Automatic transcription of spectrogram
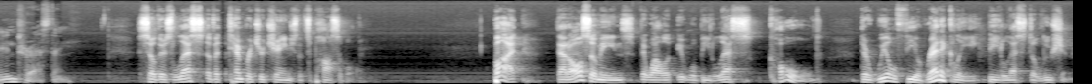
Interesting. So there's less of a temperature change that's possible. But that also means that while it will be less cold, there will theoretically be less dilution.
